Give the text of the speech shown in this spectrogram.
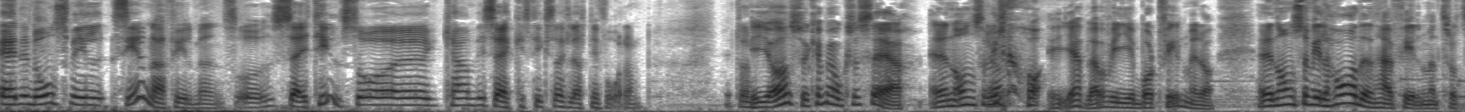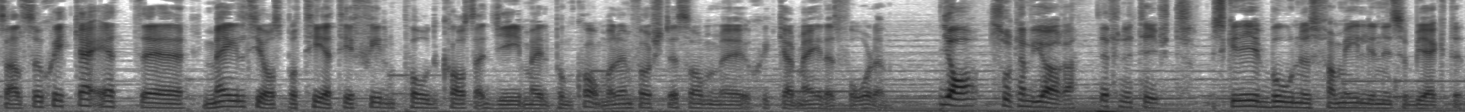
är det någon som vill se den här filmen så säg till så eh, kan vi säkert fixa till att ni får den. Utan, Ja, så kan vi också säga. Är det någon som vill ha, jävlar vad vi ger bort film idag. Är det någon som vill ha den här filmen trots allt så skicka ett eh, mail till oss på ttfilmpodcast.gmail.com och den första som eh, skickar mejlet får den. ja, så kan vi göra, definitivt. Skriv bonusfamiljen i subjektet.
